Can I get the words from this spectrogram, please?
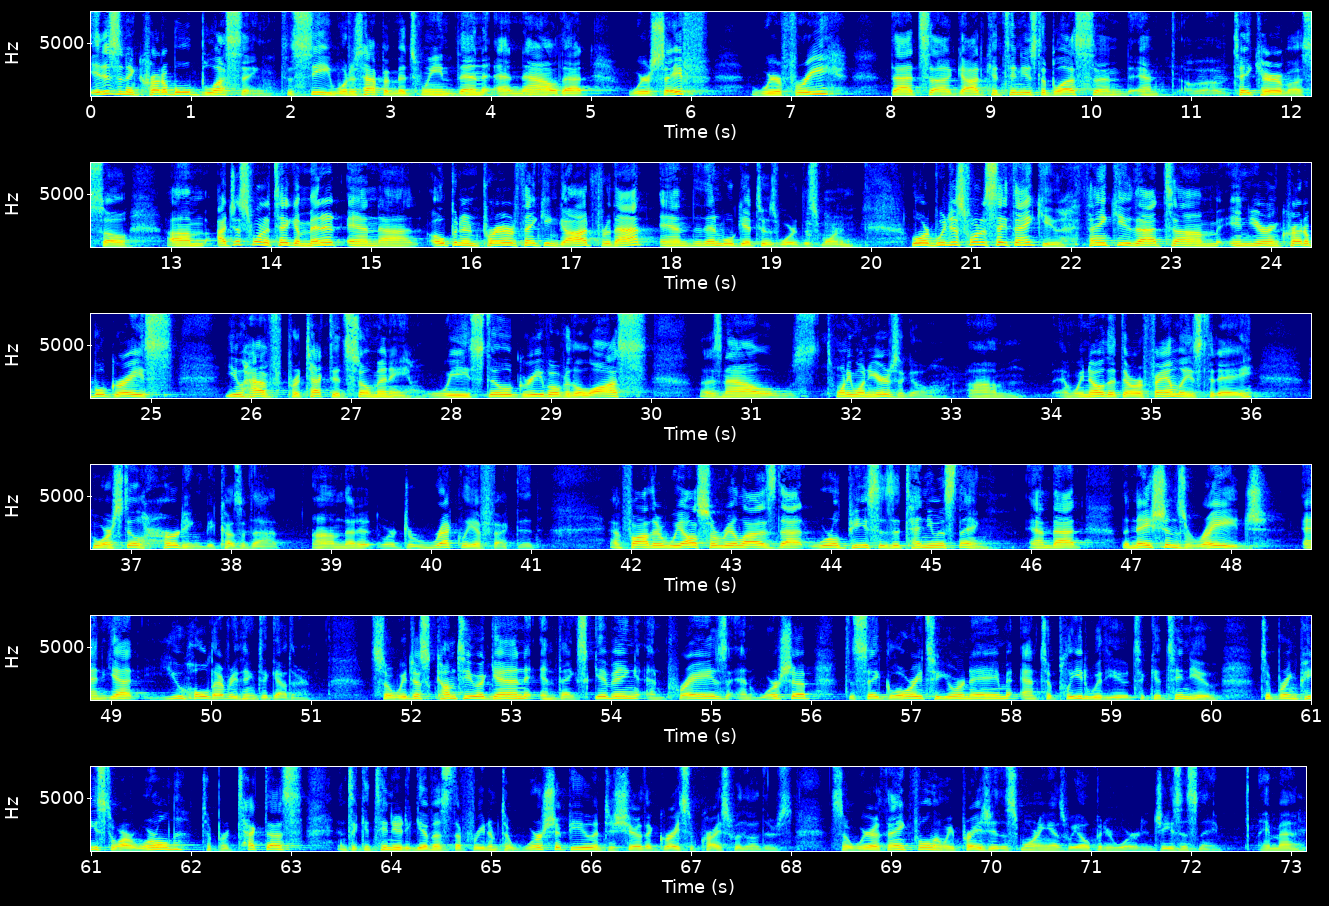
it is an incredible blessing to see what has happened between then and now that we're safe, we're free, that uh, God continues to bless and, and uh, take care of us. So um, I just want to take a minute and uh, open in prayer, thanking God for that, and then we'll get to His Word this morning. Lord, we just want to say thank you. Thank you that um, in your incredible grace, you have protected so many. We still grieve over the loss that is now 21 years ago. Um, and we know that there are families today who are still hurting because of that, um, that it were directly affected. And Father, we also realize that world peace is a tenuous thing and that the nations rage, and yet you hold everything together. So we just come to you again in thanksgiving and praise and worship to say glory to your name and to plead with you to continue to bring peace to our world, to protect us, and to continue to give us the freedom to worship you and to share the grace of Christ with others. So we're thankful and we praise you this morning as we open your word. In Jesus' name, amen.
